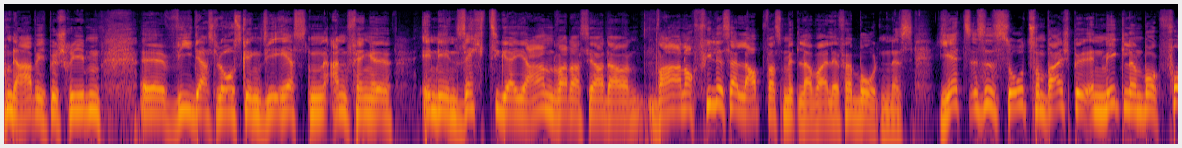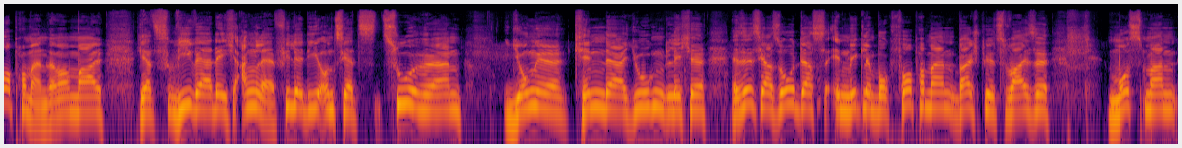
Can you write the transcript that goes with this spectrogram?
Und da habe ich beschrieben, äh, wie das losging, die ersten Anfänge. In den 60er Jahren war das ja, da war noch vieles erlaubt, was mittlerweile verboten ist. Jetzt ist es so, zum Beispiel in Mecklenburg-Vorpommern, wenn man mal jetzt, wie werde ich Angler? Viele, die uns jetzt zuhören, junge Kinder, Jugendliche. Es ist ja so, dass in Mecklenburg-Vorpommern beispielsweise muss man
